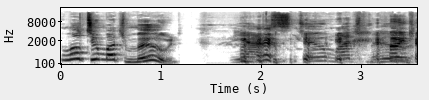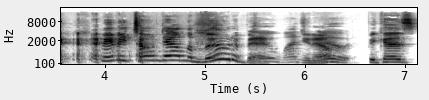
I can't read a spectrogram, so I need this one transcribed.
a little too much mood. Yes, too much mood. like maybe tone down the mood a bit. too much you know? mood. because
